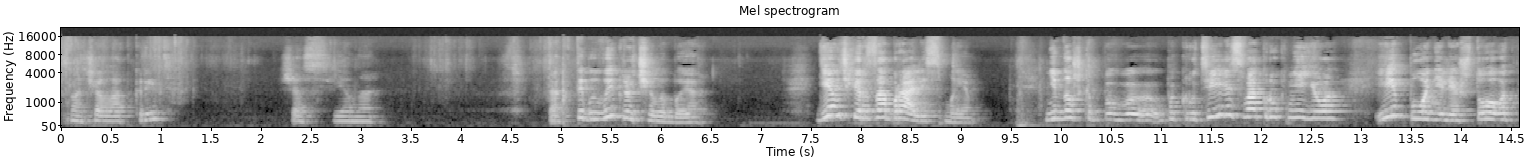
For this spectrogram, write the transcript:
сначала открыть. Сейчас я на... Так, ты бы выключила бы. Девочки, разобрались мы. Немножко покрутились вокруг нее и поняли, что вот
